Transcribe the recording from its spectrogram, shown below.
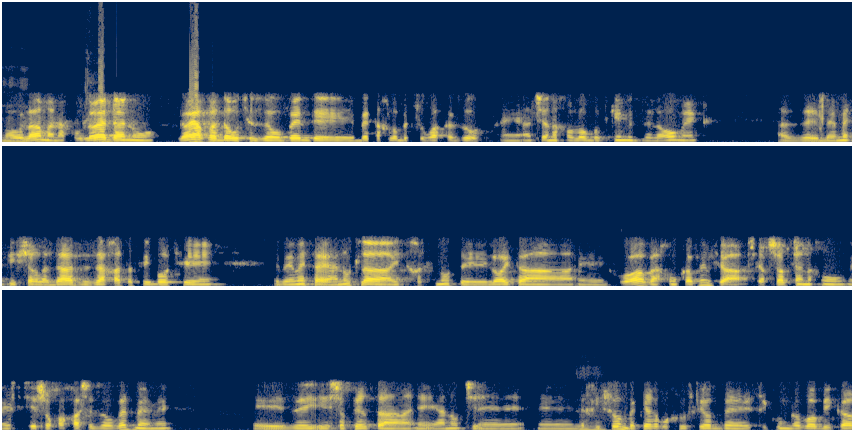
מהעולם. אנחנו לא ידענו, לא היה ודאות שזה עובד, בטח לא בצורה כזאת. עד שאנחנו לא בודקים את זה לעומק, אז באמת אי אפשר לדעת, וזה אחת הסיבות שבאמת ההיענות להתחסנות לא הייתה גבוהה, ואנחנו מקווים שעכשיו שאנחנו, שיש הוכחה שזה עובד באמת, זה ישפר את ההיענות לחיסון בקרב אוכלוסיות בסיכון גבוה, בעיקר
